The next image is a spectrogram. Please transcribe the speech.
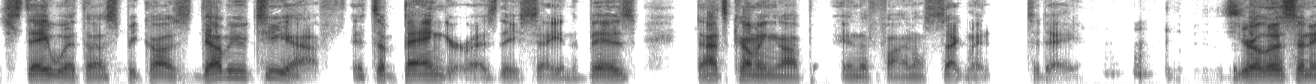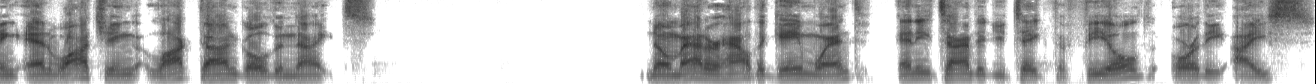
stay with us because WTF, it's a banger, as they say in the biz. That's coming up in the final segment today. You're listening and watching Locked On Golden Knights no matter how the game went, anytime that you take the field or the ice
